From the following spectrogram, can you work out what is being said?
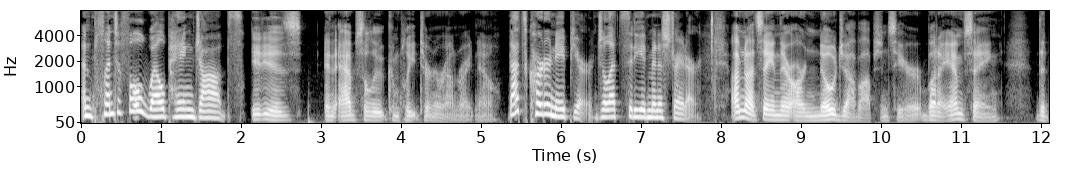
and plentiful, well paying jobs. It is an absolute complete turnaround right now. That's Carter Napier, Gillette City Administrator. I'm not saying there are no job options here, but I am saying the,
